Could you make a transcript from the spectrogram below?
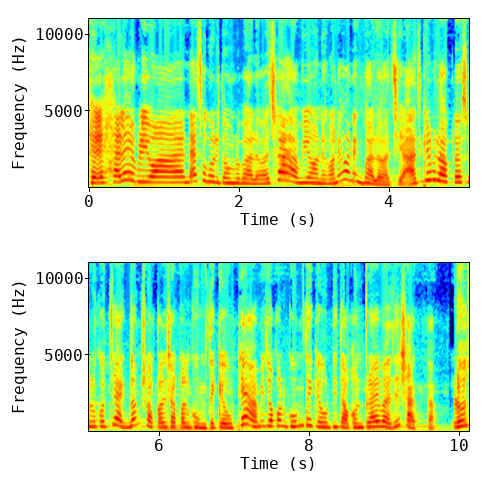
হ্যালো এভরিওয়ান আশা করি তোমরা ভালো আছো আর আমি অনেক অনেক অনেক ভালো আছি। আজকের ব্লগটা শুরু করছি একদম সকাল সকাল ঘুম থেকে উঠে। আমি যখন ঘুম থেকে উঠি তখন প্রায় বাজে সাতটা। রোজ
